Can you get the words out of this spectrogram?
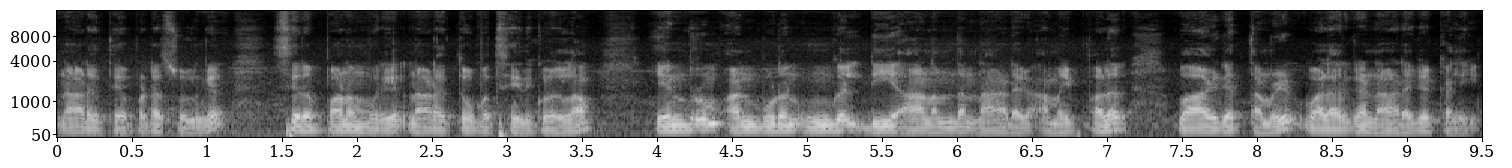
நாடகம் தேவைப்பட்டால் சொல்லுங்கள் சிறப்பான முறையில் நாடகத்தை ஒப்பந்தம் செய்து கொள்ளலாம். என்றும் அன்புடன் உங்கள் டி. ஆனந்த நாடக அமைப்பாளர். வாழ்க தமிழ் வளர்க நாடக கலை.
